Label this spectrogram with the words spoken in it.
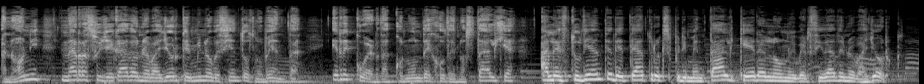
Anoni narra su llegada a Nueva York en 1990 y recuerda con un dejo de nostalgia al estudiante de teatro experimental que era en la Universidad de Nueva York.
